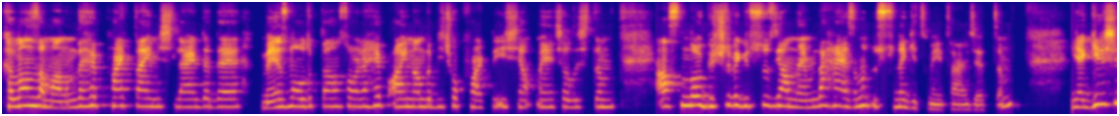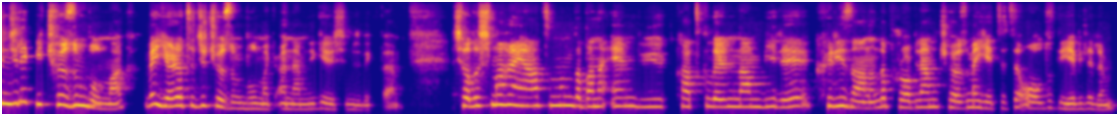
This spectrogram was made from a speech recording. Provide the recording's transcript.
kalan zamanımda hep part time işlerde de mezun olduktan sonra hep aynı anda birçok farklı iş iş yapmaya çalıştım. Aslında o güçlü ve güçsüz yanlarımda her zaman üstüne gitmeyi tercih ettim. Ya girişimcilik bir çözüm bulmak ve yaratıcı çözüm bulmak önemli girişimcilikte. Çalışma hayatımın da bana en büyük katkılarından biri kriz anında problem çözme yetisi oldu diyebilirim.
